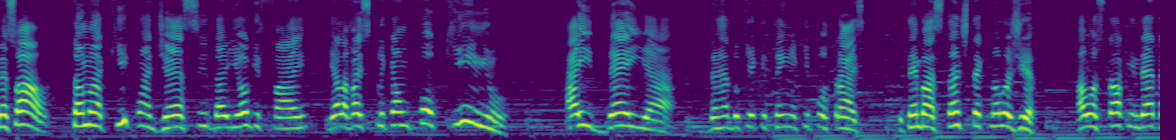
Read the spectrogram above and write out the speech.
Pessoal, estamos aqui com a Jessie da Yogify e ela vai explicar um pouquinho a ideia né, do que, que tem aqui por trás. E tem bastante tecnologia. I was talking that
